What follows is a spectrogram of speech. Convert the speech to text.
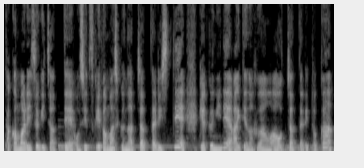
高まりすぎちゃって、押し付けがましくなっちゃったりして、逆にね、相手の不安を煽っちゃったりとか、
